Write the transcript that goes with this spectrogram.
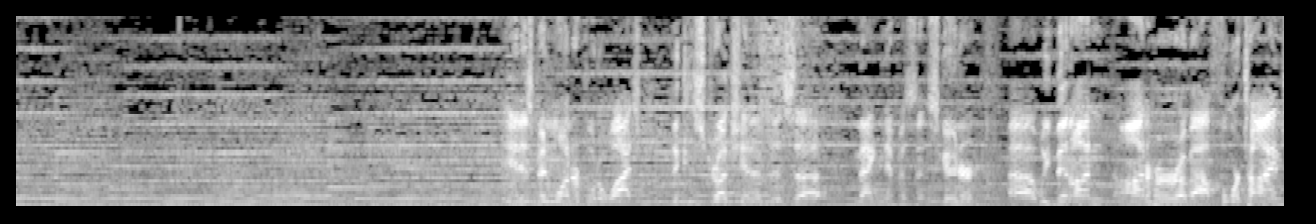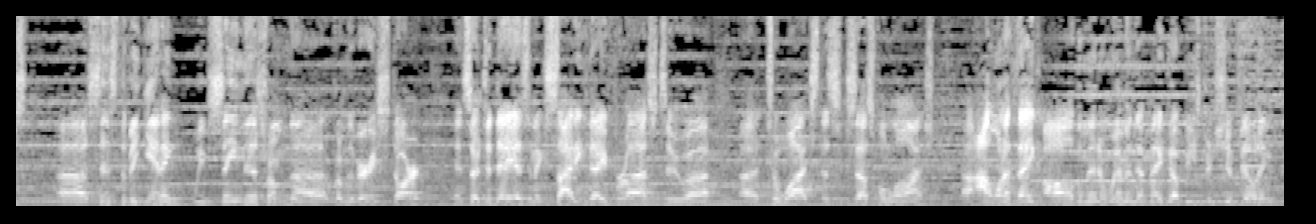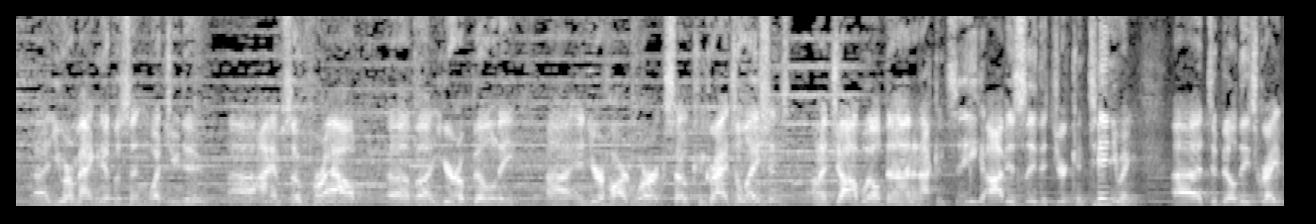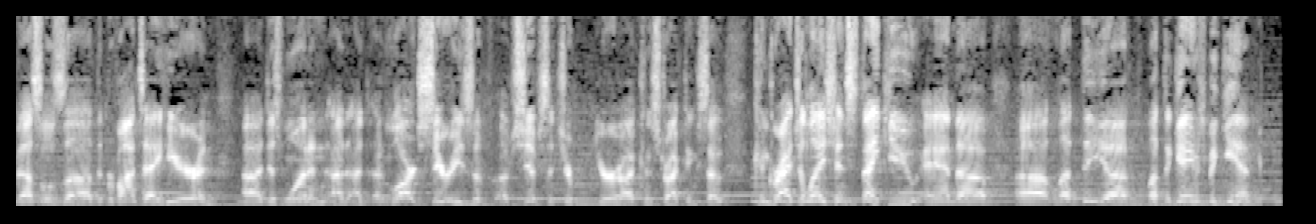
It has been wonderful to watch the construction of this uh, magnificent schooner. Uh, we've been on on her about four times uh, since the beginning. We've seen this from the from the very start, and so today is an exciting day for us to uh, uh, to watch the successful launch. Uh, I want to thank all the men and women that make up Eastern Shipbuilding. you are magnificent in what you do. I am so proud of your ability and your hard work. So congratulations on a job well done. And I can see, obviously, that you're continuing uh, to build these great vessels. Uh, the Bravante here, and uh, just one and a, a, large series of, of, ships that you're you're uh, constructing. So, congratulations, thank you, and uh, uh, let the let the games begin.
